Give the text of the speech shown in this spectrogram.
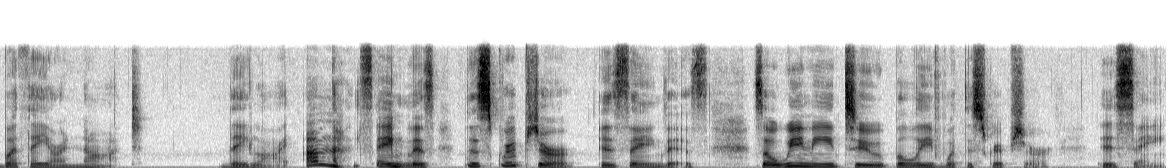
but they are not. They lie. I'm not saying this. The scripture is saying this. So we need to believe what the scripture is saying.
